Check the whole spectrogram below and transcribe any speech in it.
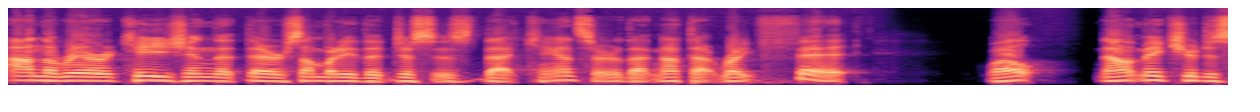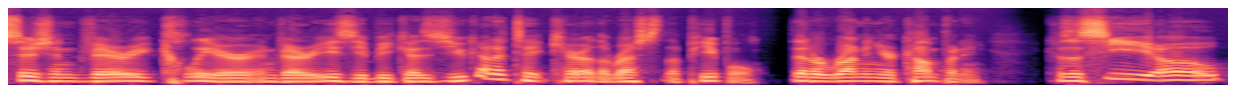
on the rare occasion that there's somebody that just is that cancer, that not that right fit, well, now it makes your decision very clear and very easy because you got to take care of the rest of the people that are running your company. Because a CEO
